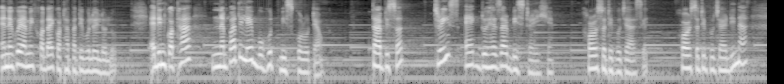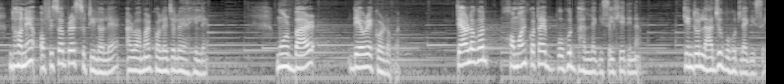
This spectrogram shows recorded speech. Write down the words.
এনেকৈ আমি সদায় কথা পাতিবলৈ ল'লোঁ। এদিন কথা নেপাতিলেই বহুত মিছ কৰোঁ তেওঁক। তাৰপিছত ত্ৰিছ এক দুহেজাৰ বিছ তাৰিখে সৰস্বতী পূজা আছিল। সৰস্বতী পূজাৰ দিনা ধনে অফিচৰ পৰা ছুটি ল'লে আৰু আমাৰ কলেজলৈ আহিলে। মোৰ বাৰ দেউৰেকৰ লগত। তেওঁৰ লগত সময় কটাই বহুত ভাল লাগিছিল সেইদিনা। কিন্তু লাজো বহুত লাগিছিল।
